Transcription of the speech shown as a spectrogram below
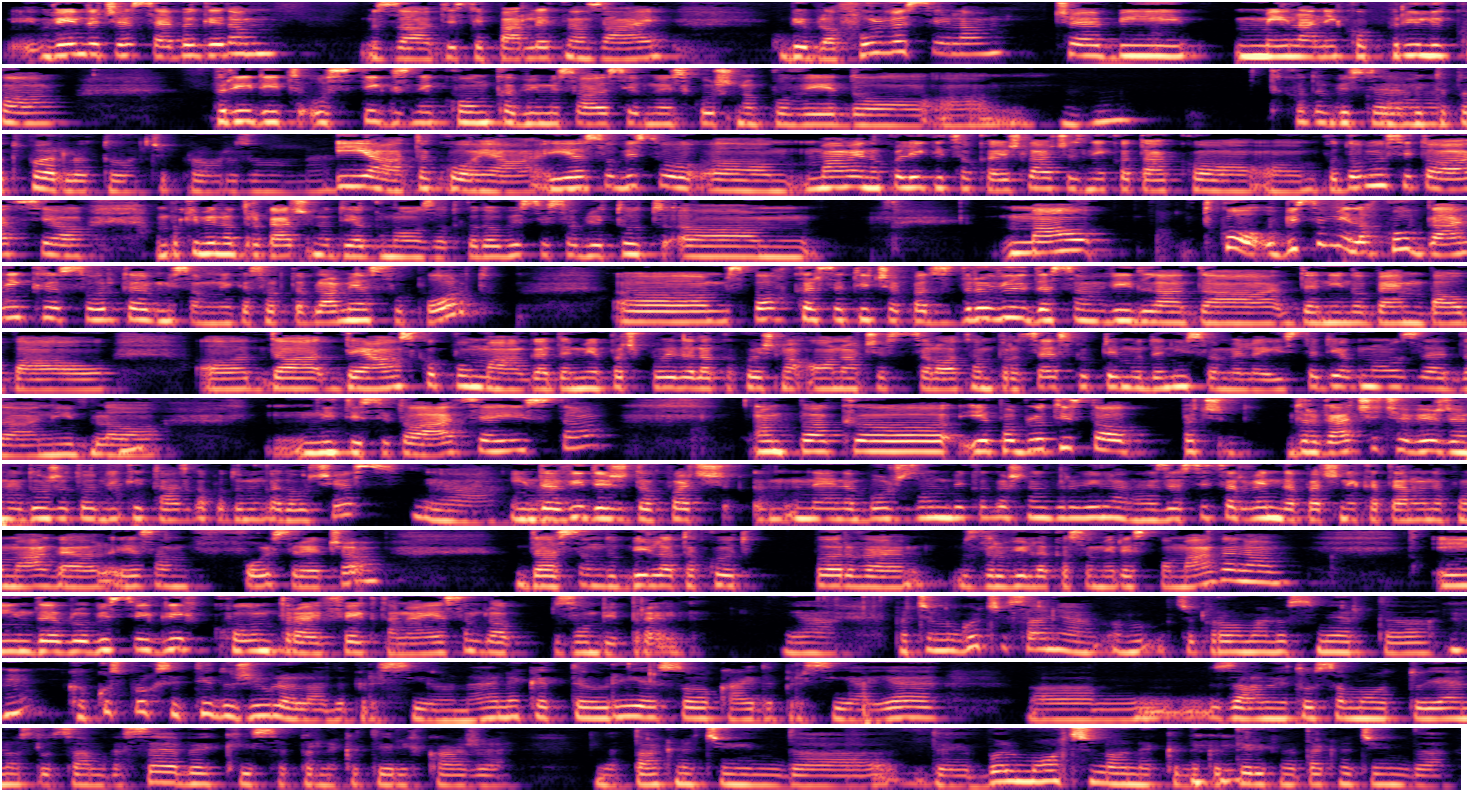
vem, da če sebe gledam za tisti par let nazaj, bi bila full vesela, če bi imela neko priliko priditi v stik z nekom, ki bi mi svojo osebno izkušnjo povedal. Um, Mhm. Tako da bi se. bi te podprlo to, če prav razumem. Ne? Ja, tako ja. Jaz v bistvu um, imam eno kolegico, ki je šla čez neko tako um, podobno situacijo, ampak je imela drugačno diagnozo, tako da v bistvu so bili tudi um, mal. Tako, v bistvu mi je lahko bila neke sorte, mislim, neke sorte, bila mi je support, um, sploh kar se tiče pač zdravil, da sem videla, da, da ni noben bav bav, uh, da dejansko pomaga, da mi je pač povedala, kako je šla ona čez celoten proces, kljub temu, da niso imele iste diagnoze, da ni bilo mm -hmm. niti situacija ista. Ampak uh, je pa bilo tisto pač drugače, če veš, da je nekdo že to nekaj tazga, pa dominga da učes. Ja, In da vidiš, da pač ne, ne boš zombi, kakšna zdravila. Ne. Zdaj sicer vem, da pač nekaterim ne pomagajo, jaz sem full sreča, da sem dobila takoj od prve zdravila, ki so mi res pomagala. In da je bilo v bistvu glih kontraefekta, ne. jaz sem bila zombi prej. ja. Pa če mogoče sanja, čeprav malo smer, ta, Uh -huh. kako sploh si ti doživljala depresijo? Ne? Neke teorije so, kaj depresija je. Um, za me je to samo odtujenost od samega sebe, ki se pri nekaterih kaže na tak način, da, da je bolj močno, nek, nekaterih na tak način, da,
